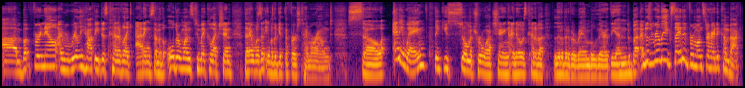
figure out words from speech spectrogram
Um, but for now, I'm really happy just kind of like adding some of the older ones to my collection that I wasn't able to get the first time around. So anyway, thank you so much for watching. I know it was kind of a little bit of a ramble there at the end, but I'm just really excited for Monster High to come back.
